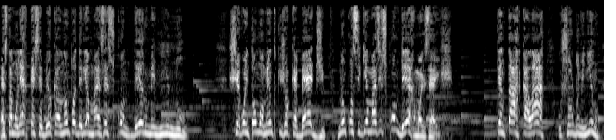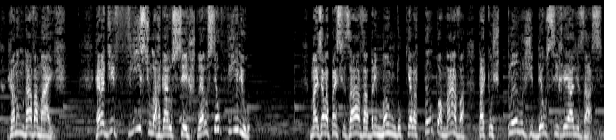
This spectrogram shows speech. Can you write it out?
Esta mulher percebeu que ela não poderia mais esconder o menino. Chegou então o momento que Joquebede não conseguia mais esconder Moisés tentar calar o choro do menino já não dava mais. Era difícil largar o cesto, era o seu filho. Mas ela precisava abrir mão do que ela tanto amava para que os planos de Deus se realizassem.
